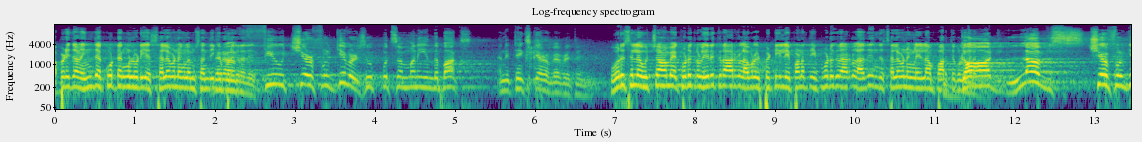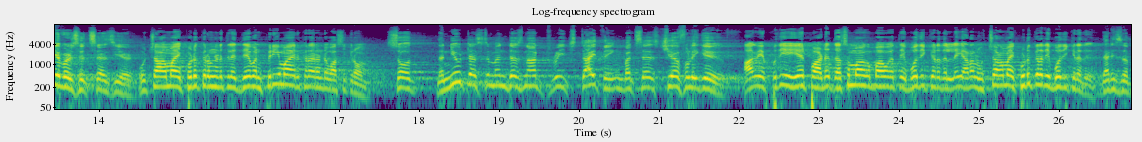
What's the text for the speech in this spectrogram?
அப்படித்தான் இந்த கூட்டங்களுடைய செலவினங்களும் There சந்திக்கப்படுகிறது are few cheerful givers who put some money in the box and it takes care of everything. ஒரு சில உற்சாகமே கொடுக்கல் இருக்கிறார்கள் அவர்கள் பெட்டியிலே பணத்தை போடுகிறார்கள் அது இந்த செலவினங்களை எல்லாம் பார்த்துக் கொள்கிறது God loves cheerful givers, it says here. உற்சாகமாய் கொடுக்கிற இடத்துல தேவன் பிரியமா இருக்கிறார் என்று வாசிக்கிறோம் So the New Testament does not preach tithing but says cheerfully give. ஆகவே புதிய ஏற்பாடு தசமாக பாவத்தை போதிக்கிறதில்லை ஆனால் உற்சாகமாய் கொடுக்கிறதை போதிக்கிறது That is a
